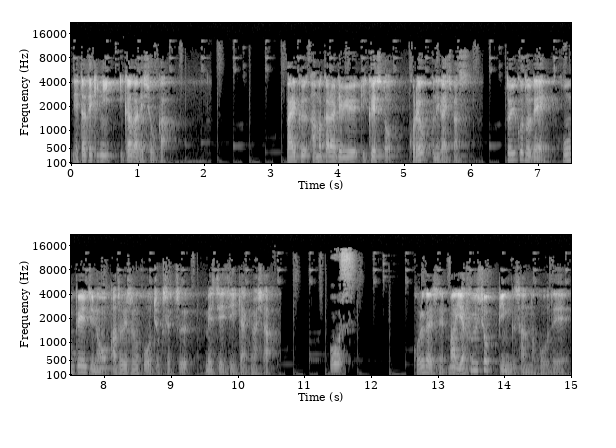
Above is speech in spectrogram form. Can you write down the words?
ネタ的にいかがでしょうか？バイク甘辛レビューリクエスト、これをお願いします。ということで、ホームページのアドレスの方を直接メッセージいただきました。おっす。これがですね、まあ、ヤフーショッピングさんの方で、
